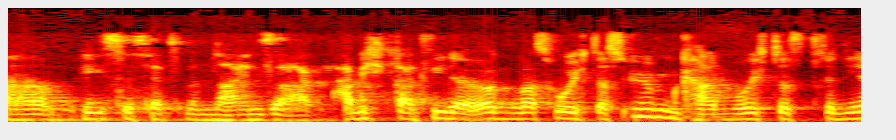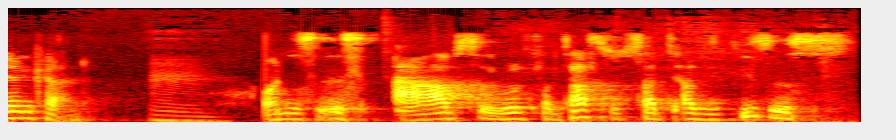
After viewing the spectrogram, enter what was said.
äh, wie ist das jetzt mit Nein sagen? Habe ich gerade wieder irgendwas, wo ich das üben kann, wo ich das trainieren kann? Mhm. Und es ist absolut fantastisch. Es hat also dieses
